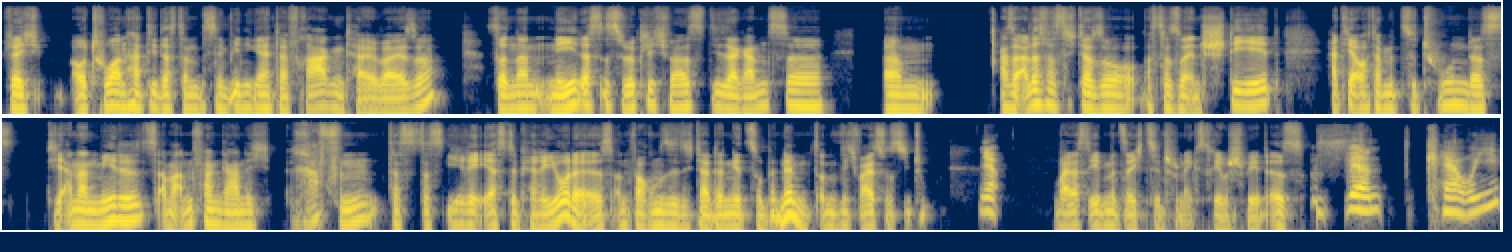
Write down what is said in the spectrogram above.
vielleicht Autoren hat, die das dann ein bisschen weniger hinterfragen teilweise. Sondern, nee, das ist wirklich was, dieser ganze, ähm, also alles, was sich da so, was da so entsteht, hat ja auch damit zu tun, dass die anderen Mädels am Anfang gar nicht raffen, dass das ihre erste Periode ist und warum sie sich da denn jetzt so benimmt und nicht weiß, was sie tut. Ja. Weil das eben mit 16 schon extrem spät ist. Während Carrie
